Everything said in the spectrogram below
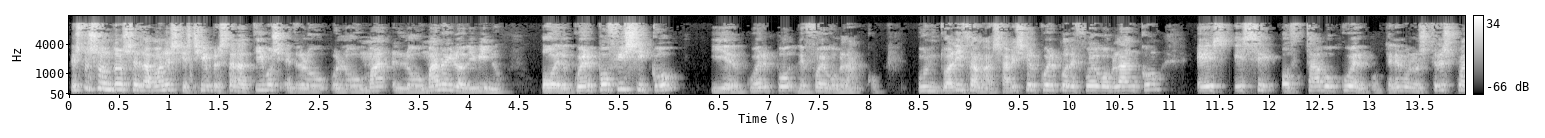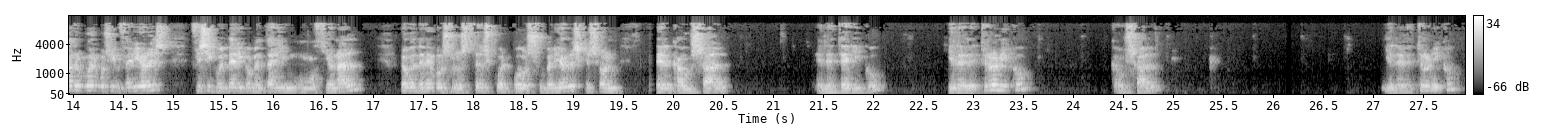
estos son dos eslabones que siempre están activos entre lo, lo humano y lo divino, o el cuerpo físico y el cuerpo de fuego blanco. Puntualiza más, ¿sabéis que el cuerpo de fuego blanco es ese octavo cuerpo. Tenemos los tres, cuatro cuerpos inferiores, físico, etérico, mental y emocional. Luego tenemos los tres cuerpos superiores, que son el causal, el etérico y el electrónico. Causal y el electrónico.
